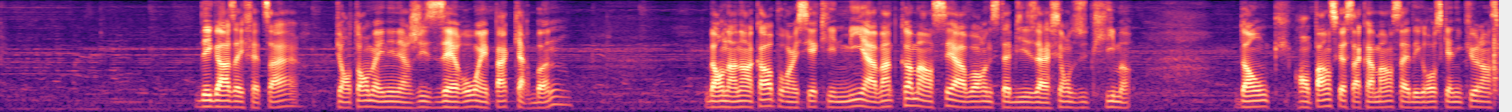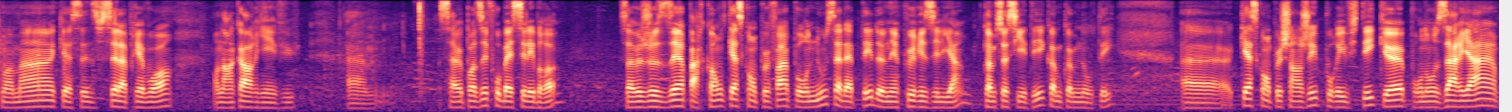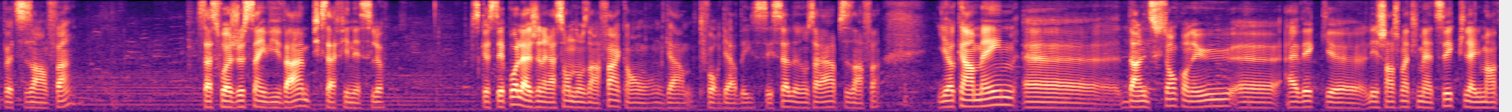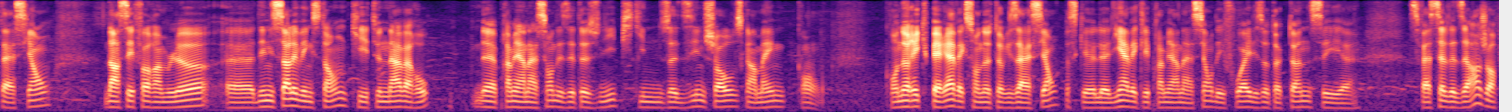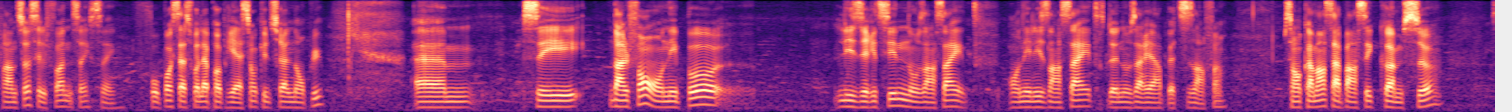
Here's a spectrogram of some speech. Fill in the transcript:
des gaz à effet de serre, puis on tombe à une énergie zéro impact carbone, bien, on en a encore pour un siècle et demi avant de commencer à avoir une stabilisation du climat. Donc, on pense que ça commence à être des grosses canicules en ce moment, que c'est difficile à prévoir. On n'a encore rien vu. Euh, ça ne veut pas dire qu'il faut baisser les bras. Ça veut juste dire, par contre, qu'est-ce qu'on peut faire pour nous s'adapter, devenir plus résilients comme société, comme communauté? Euh, qu'est-ce qu'on peut changer pour éviter que pour nos arrière-petits-enfants, ça soit juste invivable puis que ça finisse là? Parce que c'est pas la génération de nos enfants qu'on regarde, qu'il faut regarder, c'est celle de nos arrière-petits-enfants. Il y a quand même, euh, dans les discussions qu'on a eues euh, avec les changements climatiques puis l'alimentation, dans ces forums-là, Denisa Livingstone, qui est une Navarro, de Première Nation des États-Unis, puis qui nous a dit une chose quand même qu'on a récupérée avec son autorisation, parce que le lien avec les Premières Nations, des fois, et les Autochtones, c'est facile de dire Ah, je vais reprendre ça, c'est le fun, tu sais faut pas que ça soit l'appropriation culturelle non plus. Euh, c'est, dans le fond, on n'est pas les héritiers de nos ancêtres, on est les ancêtres de nos arrière-petits-enfants. Si on commence à penser comme ça,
